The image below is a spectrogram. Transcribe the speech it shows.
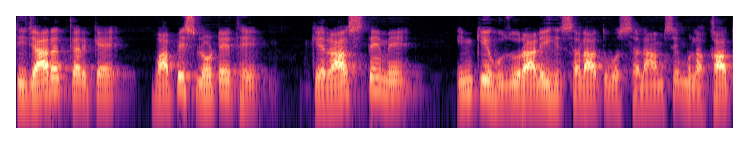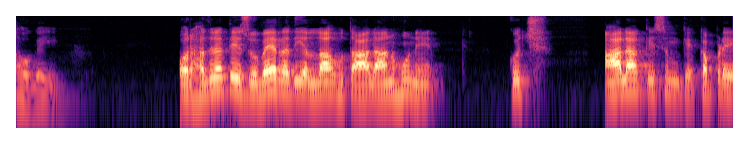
तिजारत करके वापस लौटे थे कि रास्ते में इनकी हुजूर सलाम से मुलाकात हो गई। और हज़रत ज़ुबैर रदी अल्लाह तु ने कुछ आला किस्म के कपड़े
